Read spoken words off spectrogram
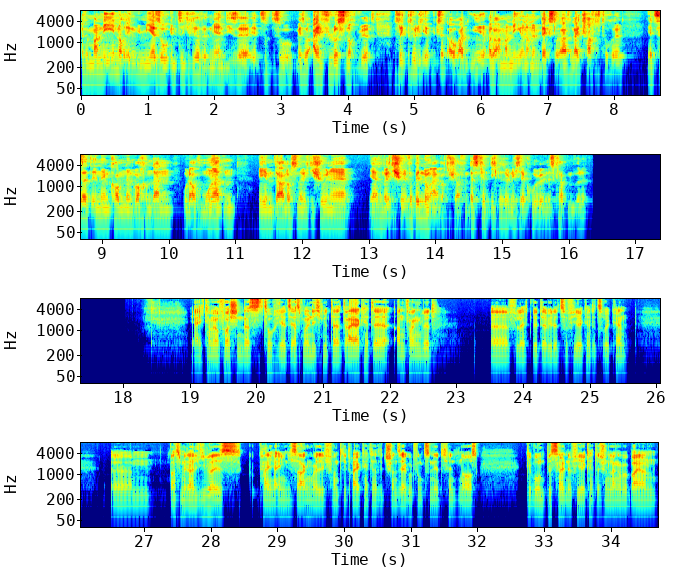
also Manet noch irgendwie mehr so integriert wird, mehr in diese, so, so, mehr so ein Fluss noch wird. Das liegt natürlich, wie gesagt, auch an ihm, also an Manet und an dem Wechsel, aber vielleicht schafft es Tuchel jetzt halt in den kommenden Wochen dann, oder auch Monaten, eben da noch so eine richtig schöne, ja, so eine richtig schöne Verbindung einfach zu schaffen. Das finde ich persönlich sehr cool, wenn das klappen würde. Ja, ich kann mir auch vorstellen, dass Tuchel jetzt erstmal nicht mit der Dreierkette anfangen wird. Äh, vielleicht wird er wieder zur Viererkette zurückkehren. Ähm, was mir da lieber ist, kann ich eigentlich nicht sagen, weil ich fand, die Dreierkette hat jetzt schon sehr gut funktioniert hinten raus. Gewohnt bist halt eine Viererkette schon lange bei Bayern.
